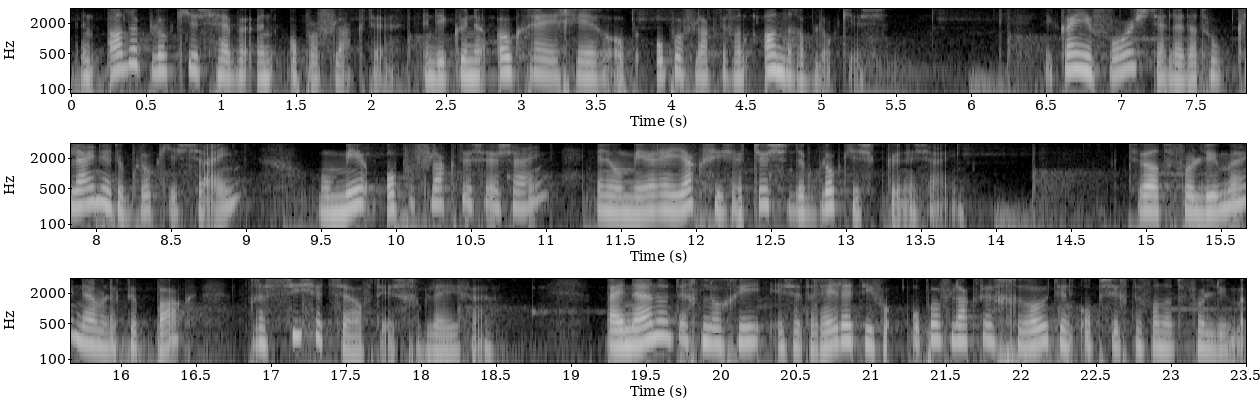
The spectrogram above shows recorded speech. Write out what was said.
En alle blokjes hebben een oppervlakte en die kunnen ook reageren op de oppervlakte van andere blokjes. Je kan je voorstellen dat hoe kleiner de blokjes zijn, hoe meer oppervlaktes er zijn en hoe meer reacties er tussen de blokjes kunnen zijn terwijl het volume, namelijk de bak, precies hetzelfde is gebleven. Bij nanotechnologie is het relatieve oppervlakte groot ten opzichte van het volume.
